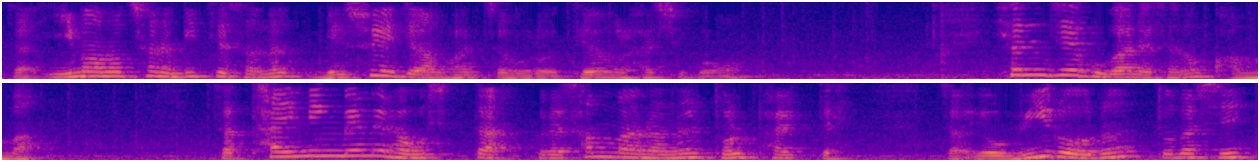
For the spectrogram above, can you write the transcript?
자 25,000원 밑에서는 매수에 대한 관점으로 대응을 하시고 현재 구간에서는 관망. 자 타이밍 매매를 하고 싶다. 그래 3만원을 돌파할 때 자, 요 위로는 또다시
